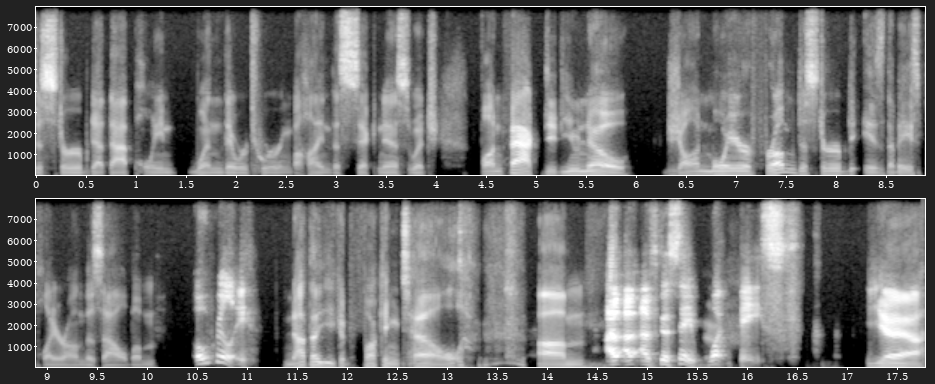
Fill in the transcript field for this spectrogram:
disturbed at that point when they were touring behind the sickness which fun fact did you know john moyer from disturbed is the bass player on this album Oh, really? Not that you could fucking tell. um, I, I, was gonna say, what bass? Yeah,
